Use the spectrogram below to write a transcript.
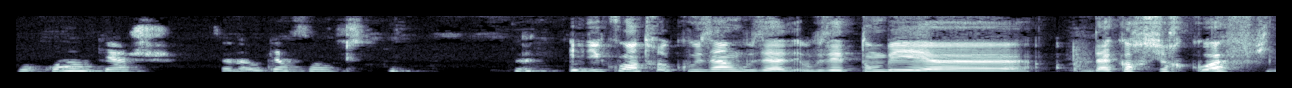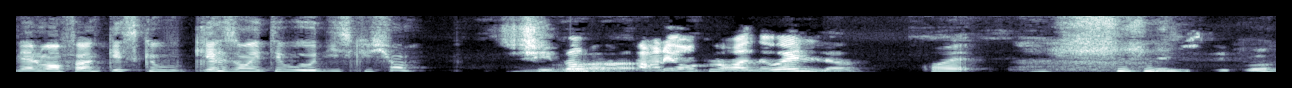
pourquoi on le cache? Ça n'a aucun sens. Et du coup, entre cousins, vous, a- vous êtes tombés euh, d'accord sur quoi finalement? Enfin, qu'est-ce que vous, quelles ont été vos discussions? Je sais pas, on en parlait encore à Noël là. Ouais. Je sais pas.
